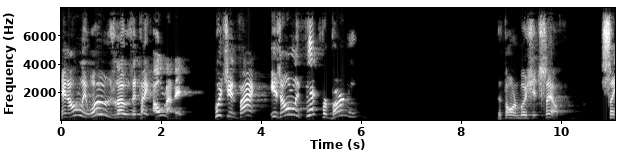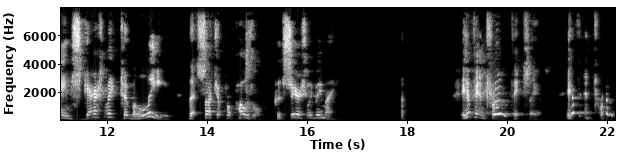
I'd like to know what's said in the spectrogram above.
and only wounds those that take hold of it, which in fact is only fit for burning. The thorn bush itself seemed scarcely to believe that such a proposal could seriously be made. if in truth, it says, if in truth,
